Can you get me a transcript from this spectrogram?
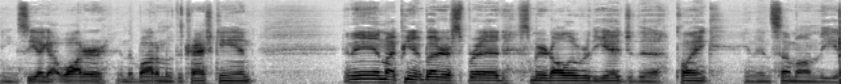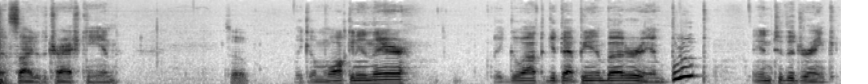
You can see I got water in the bottom of the trash can. And then my peanut butter spread smeared all over the edge of the plank and then some on the uh, side of the trash can. So they come walking in there, they go out to get that peanut butter and bloop into the drink.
